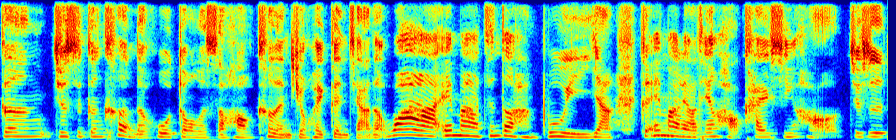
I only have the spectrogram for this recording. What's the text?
跟就是跟客人的互动的时候，客人就会更加的哇，Emma 真的很不一样，跟 Emma 聊天好开心，好就是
